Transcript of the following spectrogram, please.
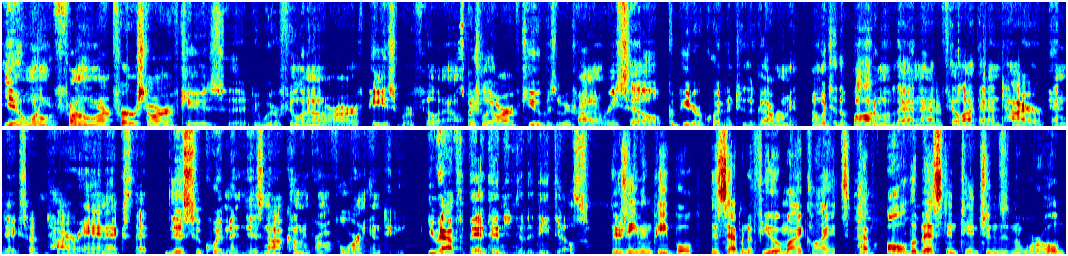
You know, one of, our first RFQs that we were filling out, or RFPs we were filling out, especially RFQ because we were trying to resell computer equipment to the government. I went to the bottom of that and I had to fill out that entire appendix, that entire annex that this equipment is not coming from a foreign entity. You have to pay attention to the details. There's even people, this happened to a few of my clients, have all the best intentions in the world,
